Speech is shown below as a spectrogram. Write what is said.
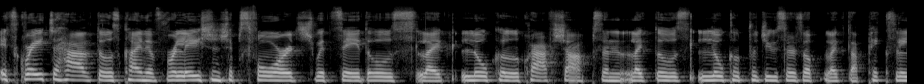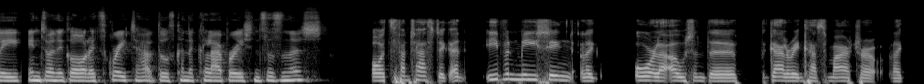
It's great to have those kind of relationships forged with say those like local craft shops and like those local producers up like that Pixely in Donegal. It's great to have those kind of collaborations, isn't it? Oh, it's fantastic. And even meeting like Orla out in the, the gallery in Castlemartyr, like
